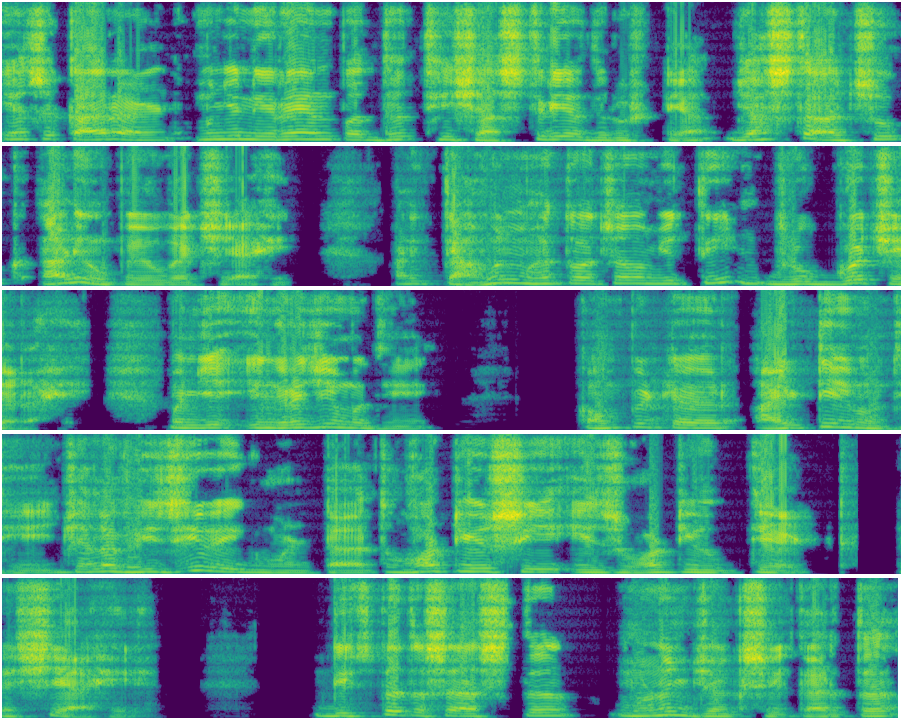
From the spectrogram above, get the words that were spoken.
याचं कारण म्हणजे निरयन पद्धत ही शास्त्रीय दृष्ट्या जास्त अचूक आणि उपयोगाची आहे. आणि त्याहून महत्वाचं म्हणजे ती दृग्गोचर आहे. म्हणजे इंग्रजीमध्ये कॉम्प्युटर आय टी मध्ये ज्याला व्हिजिवेग म्हणतात what you see is what you get तशी आहे. दिसतं तसं असतं म्हणून जग स्वीकारतं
